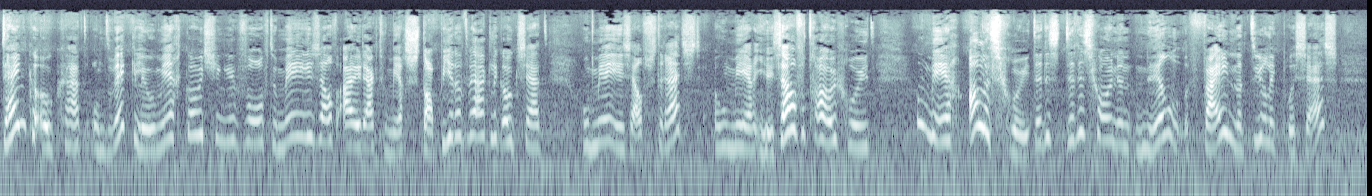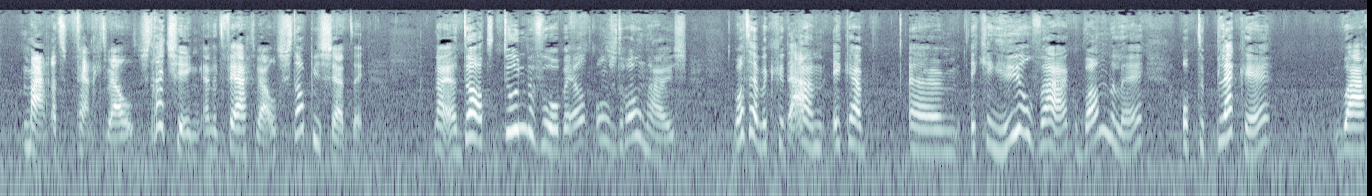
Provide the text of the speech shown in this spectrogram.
denken ook gaat ontwikkelen. Hoe meer coaching je volgt, hoe meer je jezelf uitdaagt, hoe meer stappen je daadwerkelijk ook zet, hoe meer je jezelf stretcht, hoe meer je zelfvertrouwen groeit, hoe meer alles groeit. Dit is, dit is gewoon een heel fijn, natuurlijk proces. Maar het vergt wel stretching en het vergt wel stapjes zetten. Nou ja, dat toen bijvoorbeeld ons droomhuis. Wat heb ik gedaan? Ik, heb, ehm, ik ging heel vaak wandelen op de plekken waar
